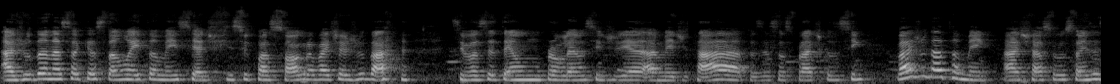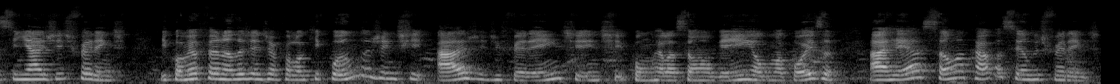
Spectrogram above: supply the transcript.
ajuda nessa questão aí também, se é difícil com a sogra, vai te ajudar. Se você tem um problema assim de a meditar, fazer essas práticas assim, vai ajudar também a achar soluções assim a agir diferente. E como a Fernanda a gente já falou que quando a gente age diferente, a gente, com relação a alguém, alguma coisa, a reação acaba sendo diferente.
